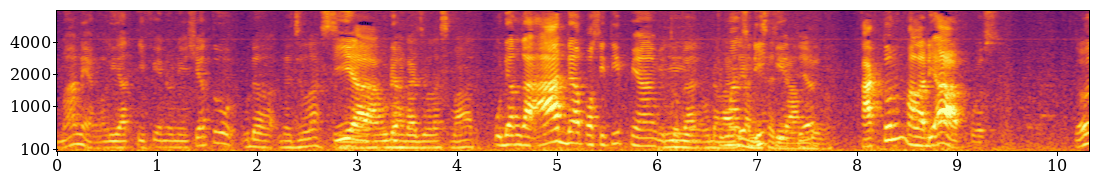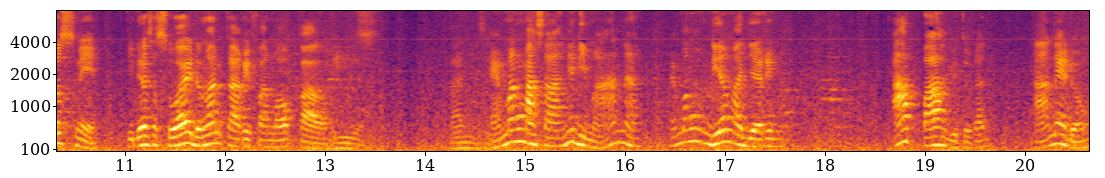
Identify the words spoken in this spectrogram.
gimana ya ngelihat TV Indonesia tuh udah nggak jelas Iya, ya. udah. nggak jelas banget. udah nggak ada positifnya gitu Iya, kan. udah cuma sedikit ya. kartun malah dihapus. Terus nih tidak sesuai dengan kearifan lokal. Iya. Tanya sih. Emang masalahnya di mana? Emang dia ngajarin apa gitu kan? Aneh dong.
